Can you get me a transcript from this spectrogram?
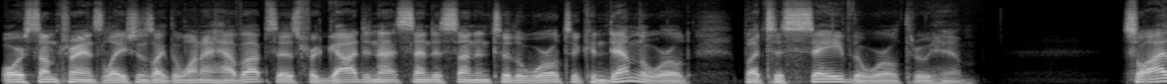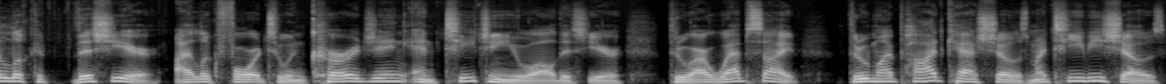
Or some translations, like the one I have up, says, For God did not send his Son into the world to condemn the world, but to save the world through him. So I look at this year, I look forward to encouraging and teaching you all this year through our website, through my podcast shows, my TV shows,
